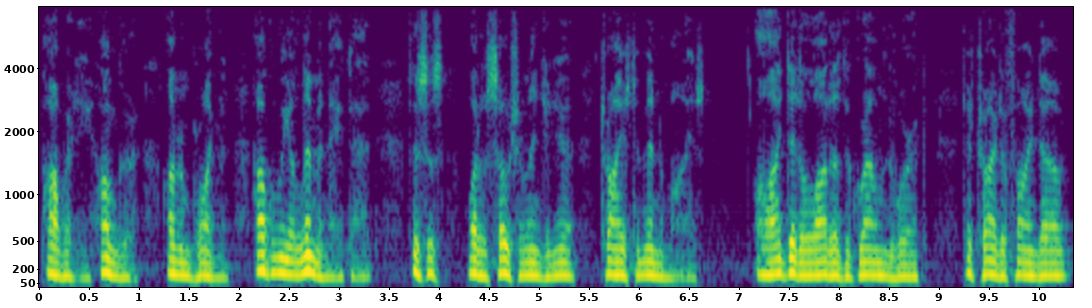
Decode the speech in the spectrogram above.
poverty, hunger, unemployment? How can we eliminate that? This is what a social engineer tries to minimize. Oh, I did a lot of the groundwork to try to find out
